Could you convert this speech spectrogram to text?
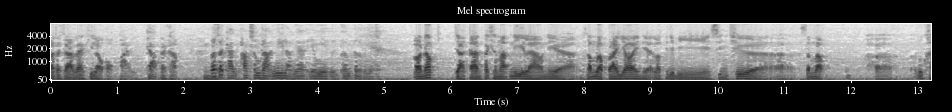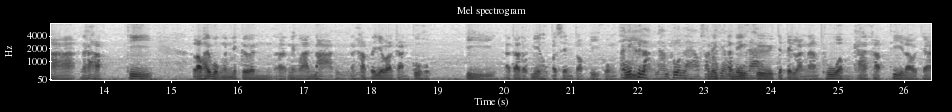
มาตรการแรกที่เราออกไปครับนะครับอืมนอกจากการพักชำระหนี้แล้วเนี่ยยังมีอย่างอื่นเพิ่มเติมไหมฮะเอ่อนอกจากการพักชำระหนี้แล้วเนี่ยสำหรับรายย่อยเนี่ยเราก็จะมีสินเชื่อเอ่อสำหรับเอ่อลูกค้านะคครัรับบที่เราให้วงเงินไม่เกินหนึ่งล้านบาทอืมนะครับระยะเวลาการกู้ 6 ปีอัตราดอกเบี้ย 6%ต่อปีคงที่ อันนี้คือหลังน้ำท่วมแล้วสาอันมารนี้ถยังอัมานนี้กู้ได้คือจะเป็นหลังน้ำท่วมครับนะครับที่เราจะ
